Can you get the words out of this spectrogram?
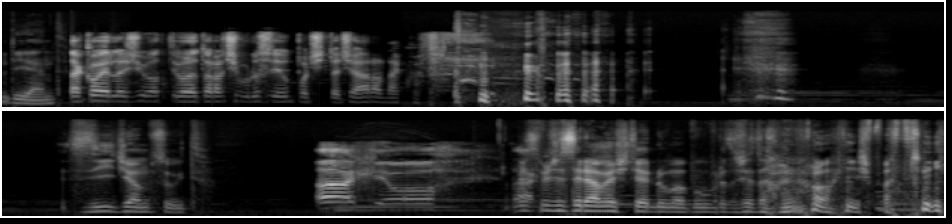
The end. Takovýhle život, ty vole, to radši budu si u počítače a hrát na. Z jumpsuit. Ach jo. Tak. Myslím, že si dáme ještě jednu mapu, protože tohle bylo hodně špatný.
